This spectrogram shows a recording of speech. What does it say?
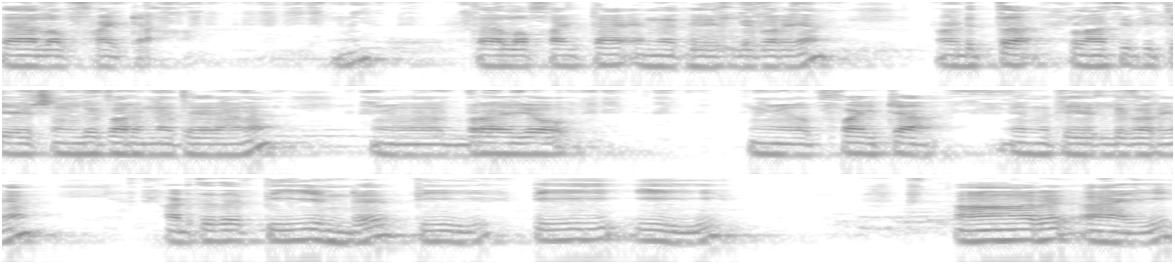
താലോഫൈറ്റ താലോഫൈറ്റ എന്ന പേരിൽ പറയാം. അടുത്ത ക്ലാസിഫിക്കേഷനിൽ പറയുന്ന പേരാണ് ബ്രയോ ഫൈറ്റ എന്ന പേരിൽ പറയാം. അടുത്തത് പി ഉണ്ട്. P T E R I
